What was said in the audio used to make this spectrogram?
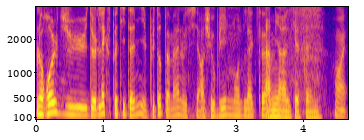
Le rôle du, de l'ex-petite amie est plutôt pas mal aussi. J'ai oublié le nom de l'acteur. Amir El Kassem. Ouais.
